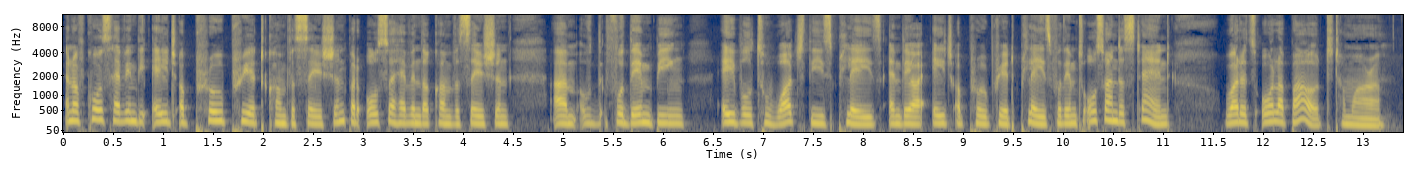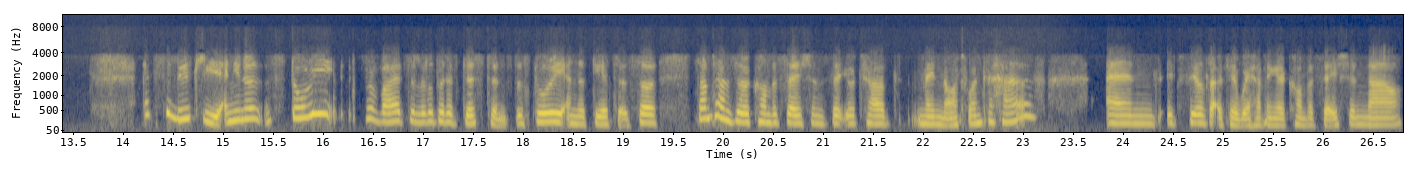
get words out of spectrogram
And of course, having the age appropriate conversation, but also having the conversation um, for them being able to watch these plays and they are age appropriate plays for them to also understand what it's all about, Tamara. Absolutely. And you know, story provides a little bit of distance, the story and the theatre. So sometimes there are conversations that your child may not want to have. And it feels like, okay, we're having a conversation now.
